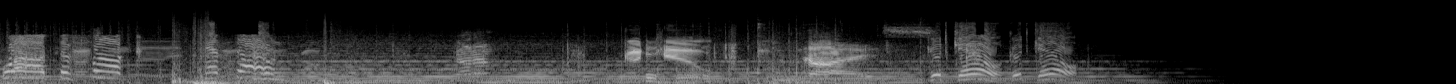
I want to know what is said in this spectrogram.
What the fuck? Get down! Got him. Good kill. Nice. Good kill, good kill.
